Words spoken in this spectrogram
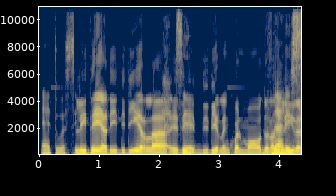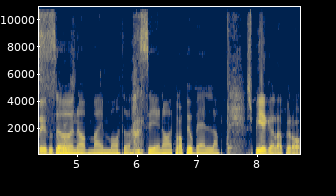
Eh, tu sì. l'idea di, di dirla e Sì. di, di dirla in quel modo, la That delivery e tutto quello. not my motto. sì, no, è proprio bella. Spiegala però.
